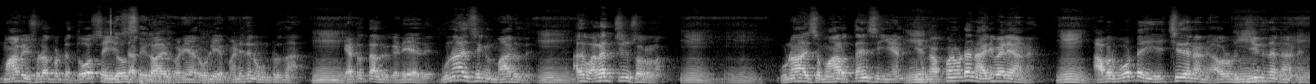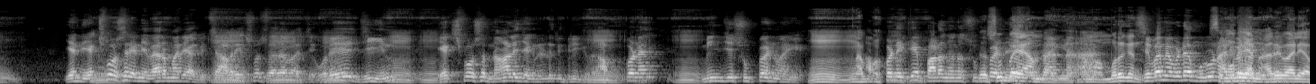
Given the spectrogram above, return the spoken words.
மாவில் சுடப்பட்ட தோசை சர்க்கரை பணியார் ஒழிய மனிதன் ஒன்றுதான். ஏற்றத்தாழ்வு கிடையாது. குணாதிசயங்கள் மாறுது. அது வளர்ச்சின்னு சொல்லலாம். குணாதிசயம் மாறத்தான் செய்யும். எங்க அப்பா விட நான் அறிவாளி ஆனேன். ம். அவர் போட்ட எச்சி தான் நான் அவரோட ஜீன் தான் நான். என் எக்ஸ்போசர் என்னை வேற மாதிரி ஆக்குச்சு அவர் எக்ஸ்போஸ் வேற மாதிரி ஒரே ஜீன் எக்ஸ்போசர் நாலேஜ் எங்க ரெண்டு பிரிக்குது. அப்பனை மிஞ்சி சுப்பன் வாங்க அப்பனுக்கே பாடம் சொன்ன சுப்பன் முருகன். சிவனை விட முருகன் அறிவாளியா.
